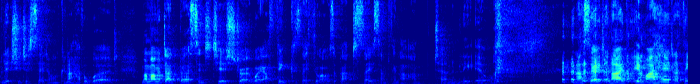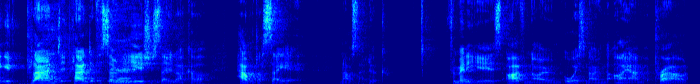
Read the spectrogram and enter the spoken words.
I literally just said, "Oh, can I have a word?" My mum and dad burst into tears straight away. I think because they thought I was about to say something like, "I'm terminally ill," and I said, and I, in my head, I think you'd planned it, planned it for so many years. You say like, "Oh, how would I say it?" And I was like, "Look, for many years, I've known, always known that I am a proud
